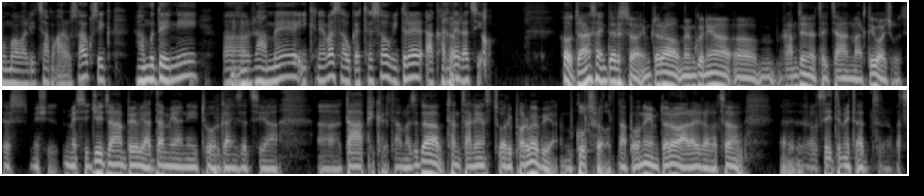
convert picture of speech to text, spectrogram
მომავალი სამყაროს აქვს იქ რამდენი რამე იქნება საუკეთესო ვიდრე აქამდე რაც იყო. ხო, ძალიან საინტერესოა, იმიტომ რომ მე მგონია რამდენად აი ძალიან მარტივ აჭროს ეს მესიჯი ძალიან ბევრი ადამიანი თუ ორგანიზაცია დააფიქრეთ ამაზე და თან ძალიან სწორი ფორმებია გულწრფელად დაპოვნე, იმიტომ რომ არ არის რაღაცა რაღაც ზედმეტად რაღაც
